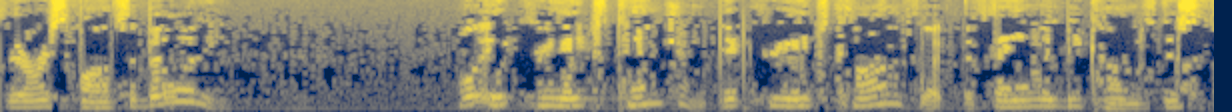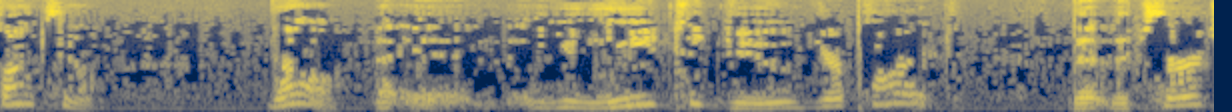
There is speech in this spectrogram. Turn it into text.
their responsibility? Well, it creates tension, it creates conflict. The family becomes dysfunctional. No, uh, you need to do your part. The, the church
